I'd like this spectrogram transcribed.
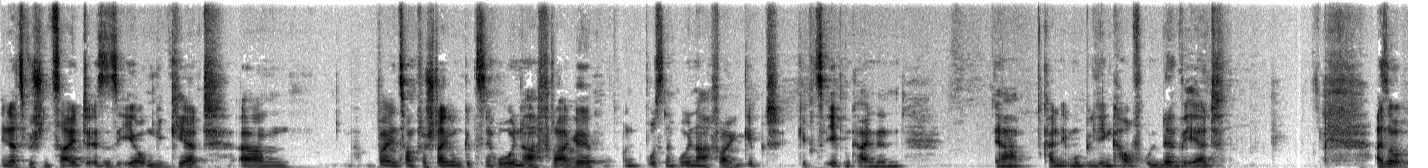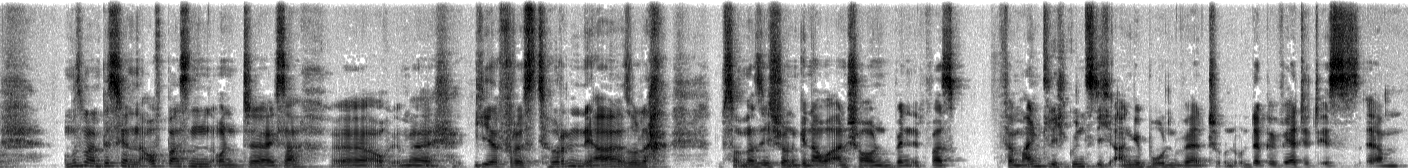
in der Zwischenzeit ist es eher umgekehrt. Ähm, bei Zwangsversteigerung gibt es eine hohe Nachfrage und wo es eine hohe Nachfrage gibt, gibt es eben keinen ja, kein Immobilienkauf unter Wert. Also man muss mal ein bisschen aufpassen und äh, ich sage äh, auch immer, Gier frisst Hirn, ja, also da soll man sich schon genauer anschauen, wenn etwas vermeintlich günstig angeboten wird und unterbewertet ist, ähm,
